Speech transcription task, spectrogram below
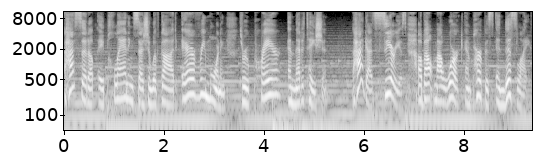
I set up a planning session with God every morning through prayer and meditation. I got serious about my work and purpose in this life.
